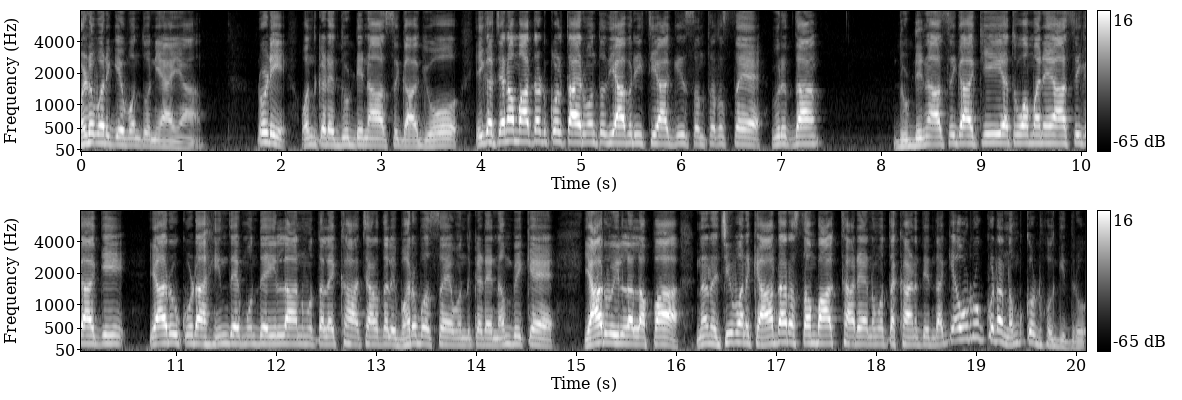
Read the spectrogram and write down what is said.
ಬಡವರಿಗೆ ಒಂದು ನ್ಯಾಯ. ನೋಡಿ, ಒಂದು ಕಡೆ ದುಡ್ಡಿನ ಆಸೆಗಾಗಿಯೋ ಈಗ ಜನ ಮಾತಾಡ್ಕೊಳ್ತಾ ಇರುವಂಥದ್ದು ಯಾವ ರೀತಿಯಾಗಿ ಸಂತ್ರಸ್ತೆ ವಿರುದ್ಧ? ದುಡ್ಡಿನ ಆಸೆಗಾಗಿ ಅಥವಾ ಮನೆ ಆಸೆಗಾಗಿ ಯಾರೂ ಕೂಡ ಹಿಂದೆ ಮುಂದೆ ಇಲ್ಲ ಅನ್ನುವಂಥ ಲೆಕ್ಕಾಚಾರದಲ್ಲಿ ಭರವಸೆ, ಒಂದು ಕಡೆ ನಂಬಿಕೆ, ಯಾರೂ ಇಲ್ಲಲ್ಲಪ್ಪ, ನನ್ನ ಜೀವನಕ್ಕೆ ಆಧಾರ ಸ್ತಂಭ ಆಗ್ತಾರೆ ಅನ್ನುವಂಥ ಕಾರಣದಿಂದಾಗಿ ಅವರು ಕೂಡ ನಂಬಿಕೊಂಡು ಹೋಗಿದ್ರು.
